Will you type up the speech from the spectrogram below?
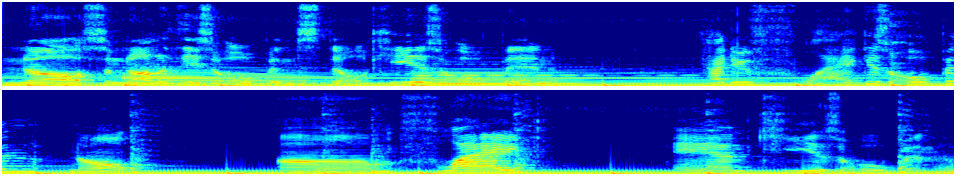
No, so none of these open still. Key is open. Can I do flag is open? No. Um, flag and key is open.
